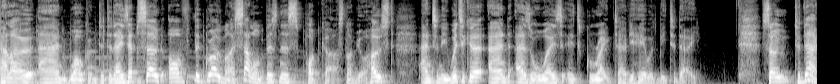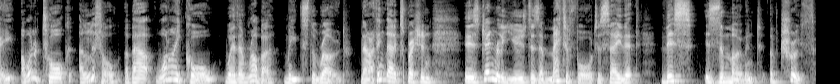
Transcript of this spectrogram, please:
Hello, and welcome to today's episode of the Grow My Salon Business podcast. I'm your host, Antony Whitaker, and as always, it's great to have you here with me today. So, today I want to talk a little about what I call where the rubber meets the road. Now, I think that expression is generally used as a metaphor to say that this is the moment of truth.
